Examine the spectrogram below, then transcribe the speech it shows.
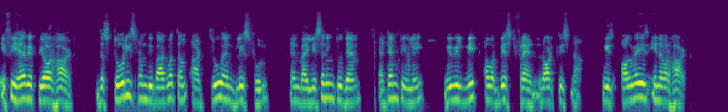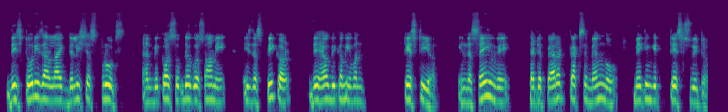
if we have a pure heart. The stories from the Bhagavatam are true and blissful, and by listening to them attentively, we will meet our best friend, Lord Krishna, who is always in our heart. These stories are like delicious fruits, and because Sukdev Goswami is the speaker, they have become even tastier. In the same way that a parrot pecks a mango, making it taste sweeter.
